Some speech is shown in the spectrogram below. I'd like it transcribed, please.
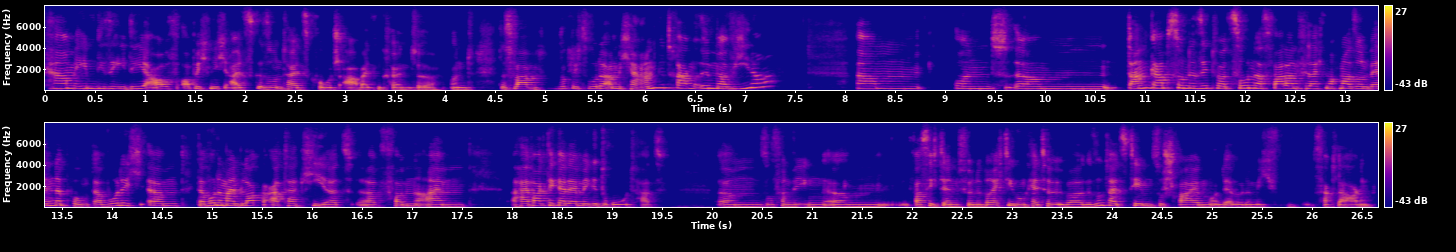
kam eben diese Idee auf, ob ich nicht als Gesundheitscoach arbeiten könnte. Und das war wirklich, es wurde an mich herangetragen, immer wieder. Ähm, und ähm, dann gab es so eine Situation, das war dann vielleicht nochmal so ein Wendepunkt. Da wurde ich, ähm, da wurde mein Blog attackiert äh, von einem Heilpraktiker, der mir gedroht hat. Ähm, so von wegen, ähm, was ich denn für eine Berechtigung hätte, über Gesundheitsthemen zu schreiben und er würde mich verklagen.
